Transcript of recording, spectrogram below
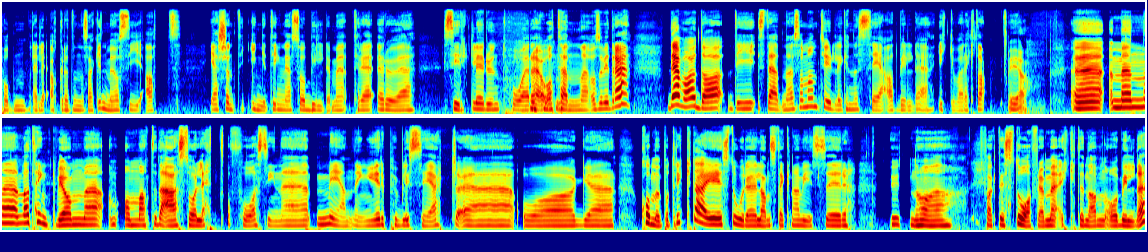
podden, eller akkurat denne saken, med å si at jeg skjønte ingenting når jeg så bildet med tre røde sirkler rundt håret og tennene osv. Det var jo da de stedene som man tydelig kunne se at bildet ikke var ekte. Ja. Eh, men eh, hva tenker vi om, eh, om, at det er så lett å få sine meninger publisert eh, og eh, komme på trykk da, i store landsdekkende aviser uten å faktisk stå frem med ekte navn og bilde.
